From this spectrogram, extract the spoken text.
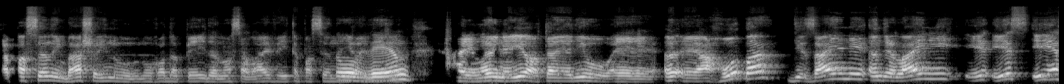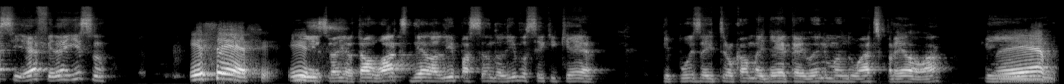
Tá passando embaixo aí no, no rodapé aí da nossa live aí, tá passando Tô aí. vendo. A Elaine aí, ó, tá ali o é, é, arroba design underline ESF, né? Isso? ECF, isso. Isso aí, ó, tá o WhatsApp dela ali, passando ali, você que quer depois aí trocar uma ideia com a Elaine, manda o WhatsApp para ela lá. E é,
